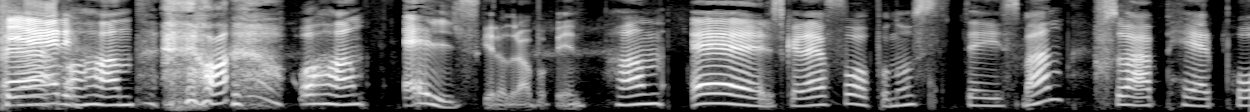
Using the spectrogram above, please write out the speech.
Per. Eh, Og han, ja, og han elsker å dra på byen. Han elsker det. Få på noe Staysman, så er Per på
